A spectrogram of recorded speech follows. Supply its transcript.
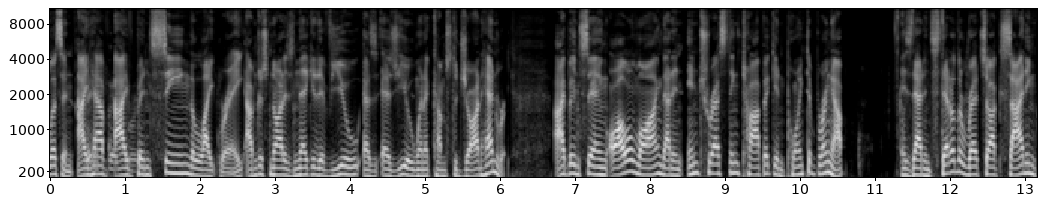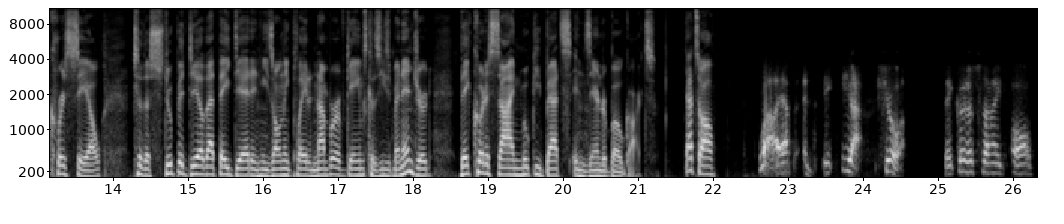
Listen, I have I've been seeing the light, Ray. I'm just not as negative you as as you when it comes to John Henry. I've been saying all along that an interesting topic and point to bring up is that instead of the Red Sox signing Chris Sale to the stupid deal that they did, and he's only played a number of games because he's been injured, they could have signed Mookie Betts and Xander Bogaerts. That's all. Well, yeah, sure. They could have signed all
